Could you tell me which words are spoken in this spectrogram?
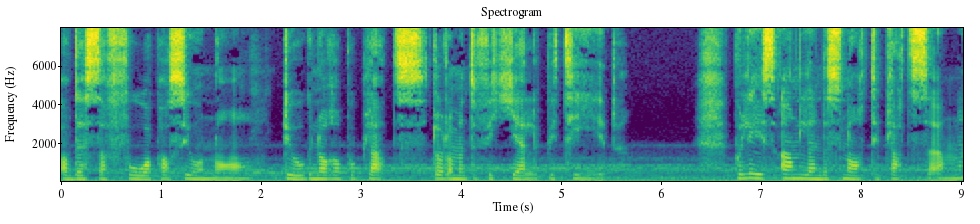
Av dessa få personer dog några på plats då de inte fick hjälp i tid. Polis anlände snart till platsen,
